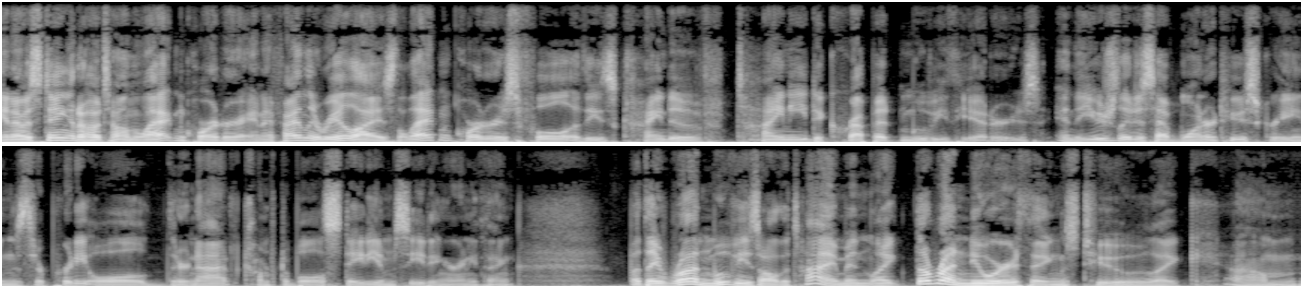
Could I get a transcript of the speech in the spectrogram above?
And I was staying at a hotel in the Latin Quarter, and I finally realized the Latin Quarter is full of these kind of tiny, decrepit movie theaters. And they usually just have one or two screens. They're pretty old. They're not comfortable stadium seating or anything. But they run movies all the time, and like they'll run newer things too. Like um,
